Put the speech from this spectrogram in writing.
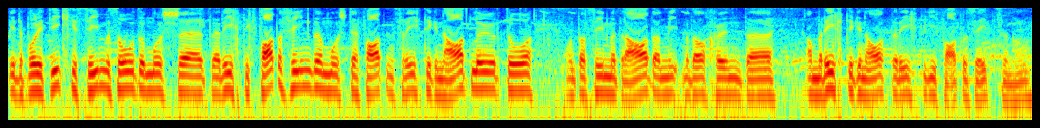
bei der Politik ist es immer so, du musst äh, den richtigen Faden finden, musst den Faden ins richtige Nadelöhr tun. Und da sind wir dran, damit wir da können, äh, am richtigen Ort den richtigen Faden setzen können.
